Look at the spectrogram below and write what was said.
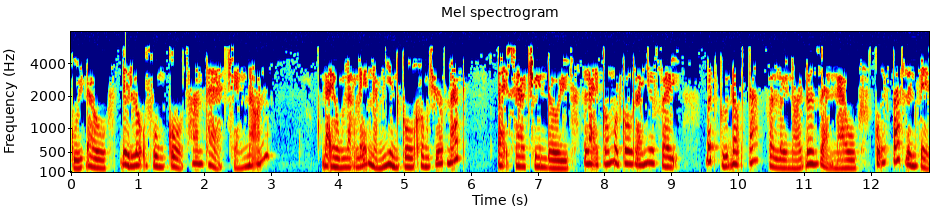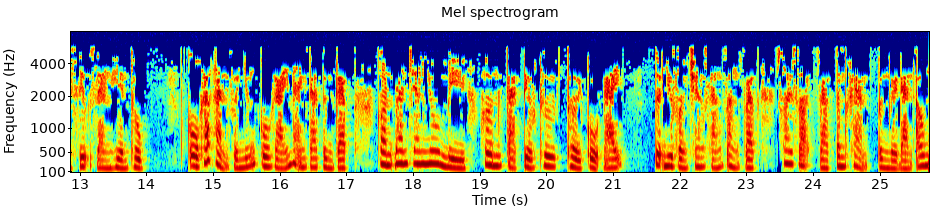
cúi đầu để lộ vùng cổ thon thả trắng nõn. Đại Hùng lặng lẽ ngắm nhìn cô không chớp mắt. Tại sao trên đời lại có một cô gái như vậy? Bất cứ động tác và lời nói đơn giản nào cũng toát lên vẻ dịu dàng hiền thục. Cô khác hẳn với những cô gái mà anh ta từng gặp, còn đoan trang nhu mì hơn cả tiểu thư thời cổ đại tựa như vầng trăng sáng vàng vạc soi dọi vào tâm khảm từng người đàn ông.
